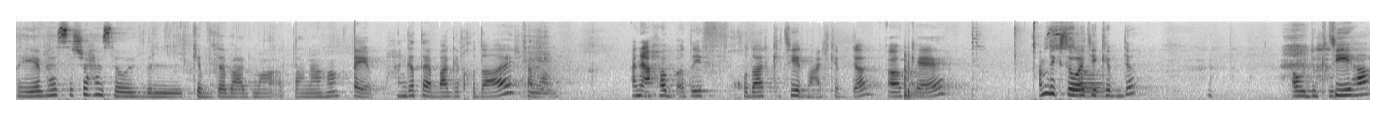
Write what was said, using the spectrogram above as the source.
طيب هسه شو حنسوي بالكبدة بعد ما قطعناها؟ طيب حنقطع باقي الخضار. تمام. أنا أحب أضيف خضار كثير مع الكبدة. okay. عمرك سويتي So- كبدة؟ أو دقتيها؟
